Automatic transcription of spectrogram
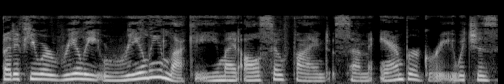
But if you were really, really lucky, you might also find some ambergris, which is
